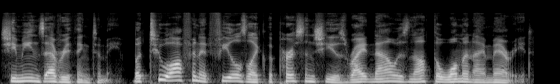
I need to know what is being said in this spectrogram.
She means everything to me, but too often it feels like the person she is right now is not the woman I married.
